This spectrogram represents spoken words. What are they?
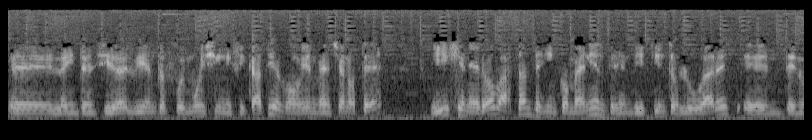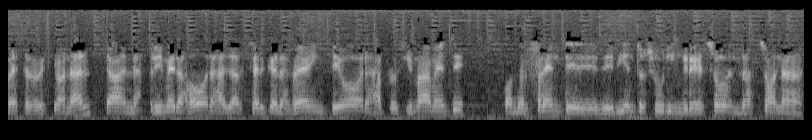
Eh, la intensidad del viento fue muy significativa como bien menciona usted y generó bastantes inconvenientes en distintos lugares de nuestra regional. Ya en las primeras horas allá cerca de las 20 horas aproximadamente cuando el frente de viento sur ingresó en la zona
